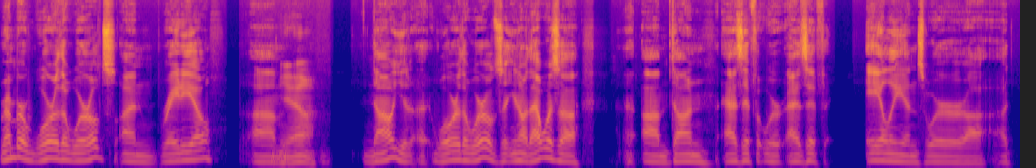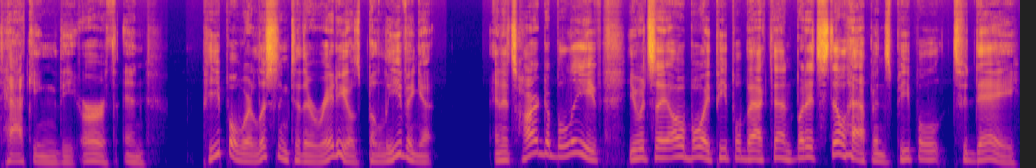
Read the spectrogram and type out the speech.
Remember War of the Worlds on radio? Um, yeah. No, you uh, War of the Worlds. You know that was a um, done as if it were as if aliens were uh, attacking the Earth, and people were listening to their radios, believing it and it's hard to believe. You would say, oh boy, people back then, but it still happens. People today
